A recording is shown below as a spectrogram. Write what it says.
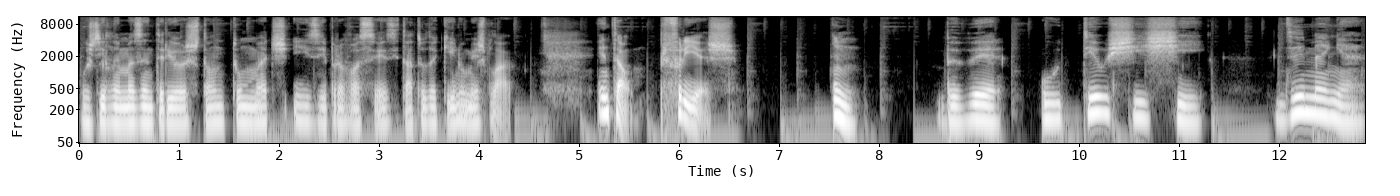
os dilemas anteriores estão too much easy para vocês e está tudo aqui no mesmo lado. Então, preferias 1. Um, beber o teu xixi de manhã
